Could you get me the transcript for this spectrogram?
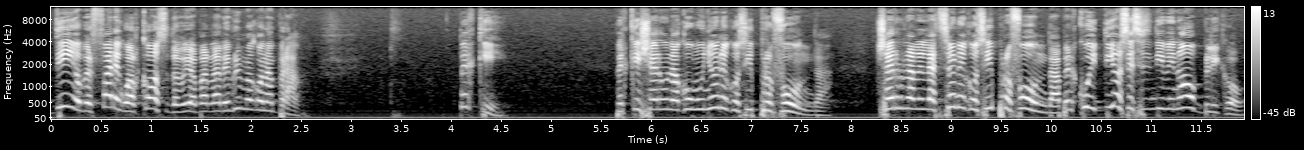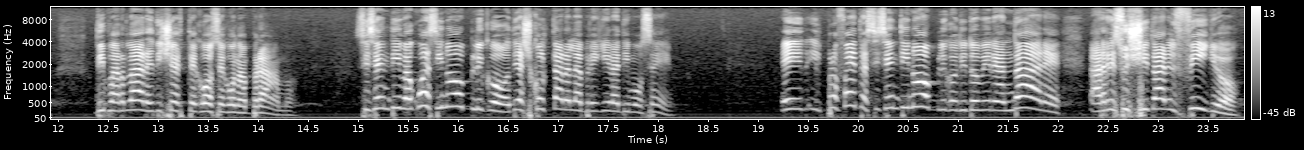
Dio per fare qualcosa doveva parlare prima con Abramo. Perché? Perché c'era una comunione così profonda, c'era una relazione così profonda, per cui Dio si sentiva in obbligo di parlare di certe cose con Abramo. Si sentiva quasi in obbligo di ascoltare la preghiera di Mosè. E il profeta si sente in obbligo di dover andare a risuscitare il figlio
